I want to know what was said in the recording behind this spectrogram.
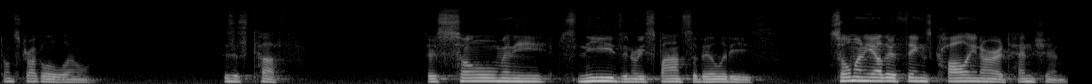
don't struggle alone. This is tough. There's so many needs and responsibilities, so many other things calling our attention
